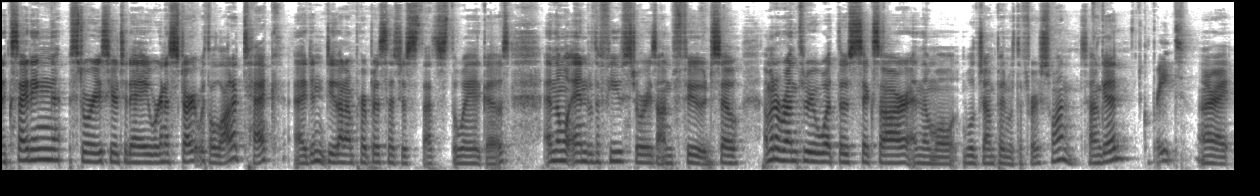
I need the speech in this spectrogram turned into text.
exciting stories here today. We're going to start with a lot of tech. I didn't do that on purpose. That's just that's the way it goes. And then we'll end with a few stories on food. So I'm going to run through what those six are, and then we'll we'll jump in with the first one. Sound good? Great. All right.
